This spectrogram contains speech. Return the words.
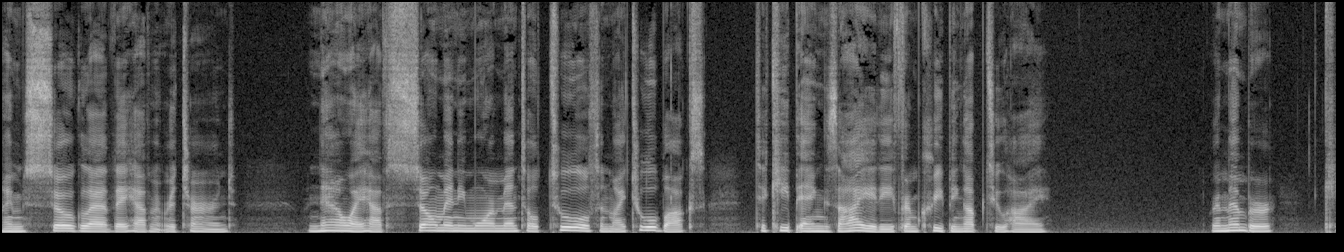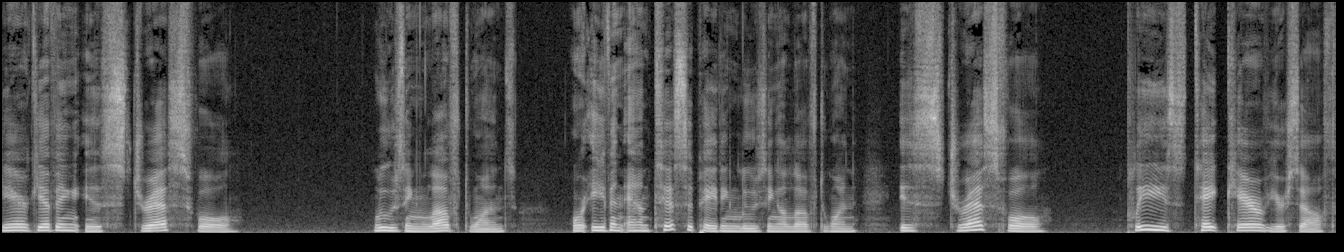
I'm so glad they haven't returned. Now I have so many more mental tools in my toolbox to keep anxiety from creeping up too high. Remember, caregiving is stressful. Losing loved ones, or even anticipating losing a loved one, is stressful. Please take care of yourself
